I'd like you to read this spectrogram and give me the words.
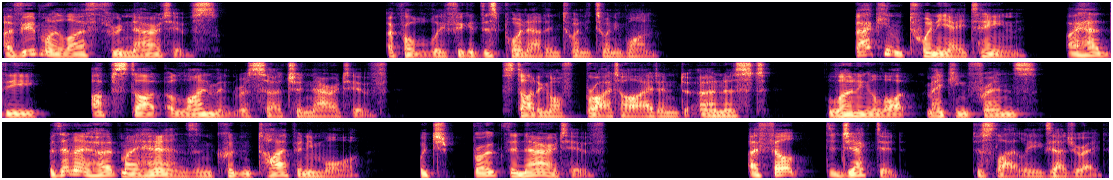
I viewed my life through narratives. I probably figured this point out in 2021. Back in 2018, I had the upstart alignment researcher narrative, starting off bright eyed and earnest, learning a lot, making friends. But then I hurt my hands and couldn't type anymore, which broke the narrative. I felt dejected, to slightly exaggerate.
